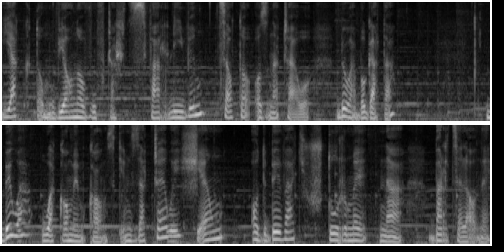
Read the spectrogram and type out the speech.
jak to mówiono wówczas, swarliwym. Co to oznaczało? Była bogata, była łakomym kąskiem. Zaczęły się odbywać szturmy na Barcelonę.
